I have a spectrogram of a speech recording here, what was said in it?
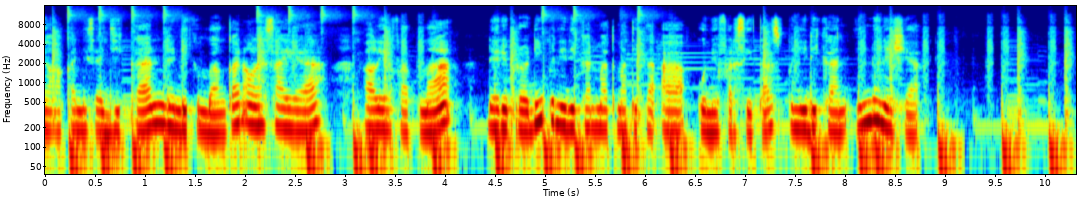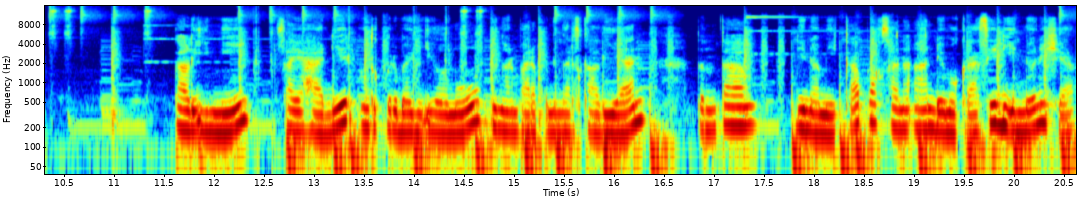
yang akan disajikan dan dikembangkan oleh saya, Alia Fatma, dari Prodi Pendidikan Matematika A Universitas Pendidikan Indonesia. Kali ini, saya hadir untuk berbagi ilmu dengan para pendengar sekalian tentang dinamika pelaksanaan demokrasi di Indonesia.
